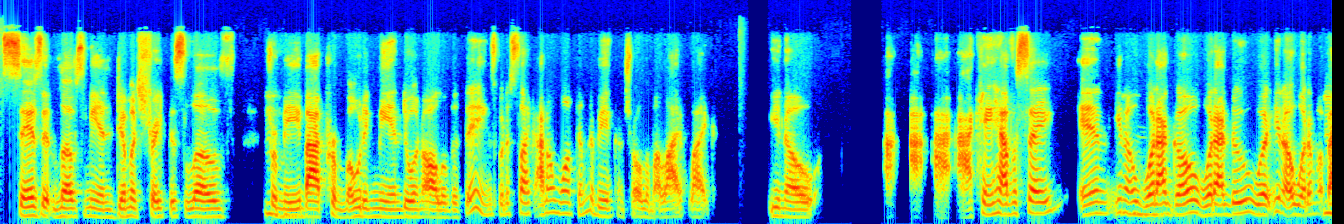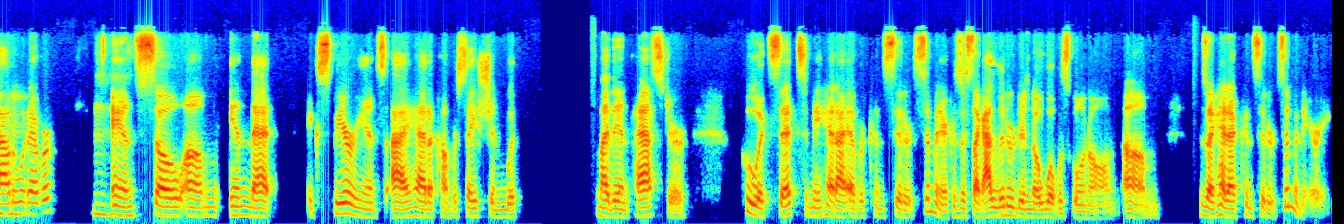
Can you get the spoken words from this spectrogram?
says it loves me and demonstrate this love for mm-hmm. me by promoting me and doing all of the things. But it's like, I don't want them to be in control of my life. Like, you know, I, I, I can't have a say in, you know, mm-hmm. what I go, what I do, what, you know, what I'm about mm-hmm. or whatever. Mm-hmm. And so um, in that experience, I had a conversation with my then pastor who had said to me, had I ever considered seminary? Because it's like I literally didn't know what was going on. Um, he's like, had I considered seminary?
